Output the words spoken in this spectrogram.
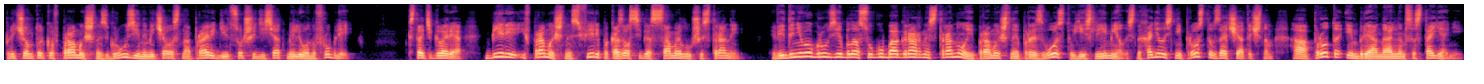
Причем только в промышленность Грузии намечалось направить 960 миллионов рублей. Кстати говоря, Берия и в промышленной сфере показал себя с самой лучшей стороны. Ведь до него Грузия была сугубо аграрной страной, и промышленное производство, если имелось, находилось не просто в зачаточном, а протоэмбриональном состоянии.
